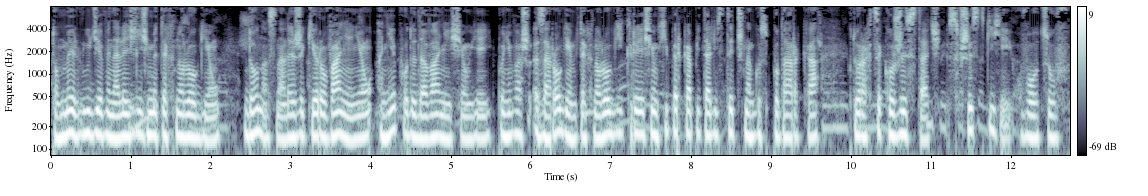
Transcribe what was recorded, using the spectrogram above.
To my, ludzie, wynaleźliśmy technologię. Do nas należy kierowanie nią, a nie poddawanie się jej, ponieważ za rogiem technologii kryje się hiperkapitalistyczna gospodarka, która chce korzystać z wszystkich jej owoców.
